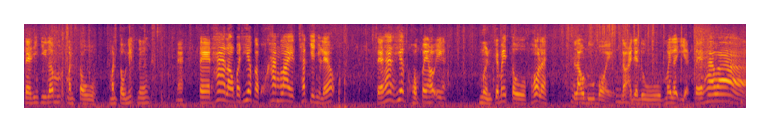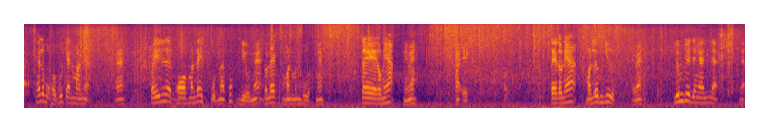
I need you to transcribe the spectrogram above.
แต่จริงๆแล้วมันโตมันโตนิดนึงนะแต่ถ้าเราไปเทียบกับข้างไร่ชัดเจนอยู่แล้ว แต่ถ้าเทียบของแปลงเราเองอะเหมือนจะไม่โตเพราะอะไร เราดูบ่อย เราอาจจะดูไม่ละเอียด แต่ถ้าว่าใช้ระบบของผู้จัดการมันเนี่ยนะไปเรื่อยๆพอมันได้ผลมาปุ๊บเดี๋ยวแม่ตอนแรกมันมันโหดไหมแต่ตรงเนี้ยเห็นไหมอะเอกแต่ตัวเนี้ยมันเริ่มยืดเห็นไหมเริ่มยืดยังไงเนี่ยเนี่ย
